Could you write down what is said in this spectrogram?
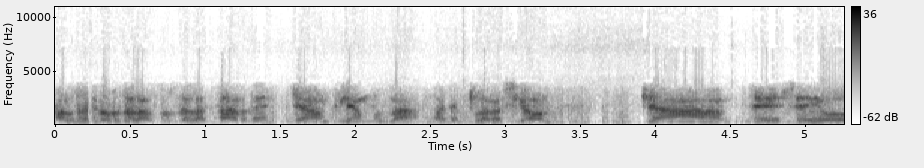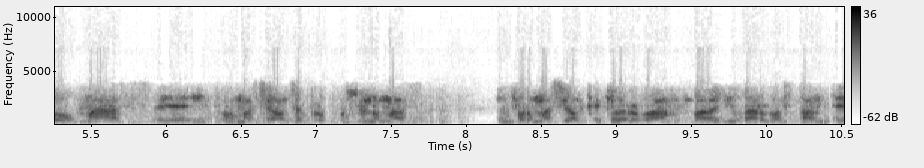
alrededor de las dos de la tarde, ya ampliamos la, declaración, ya eh, se dio más información, se proporcionó más información que claro va, va a ayudar bastante.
